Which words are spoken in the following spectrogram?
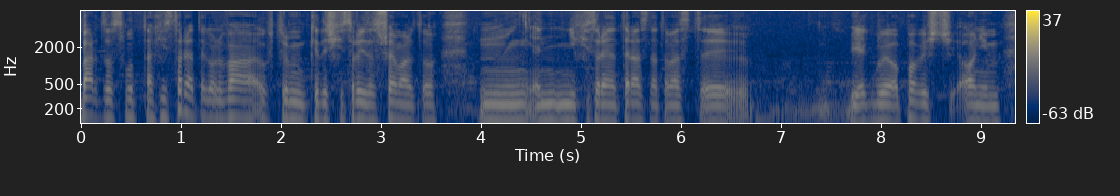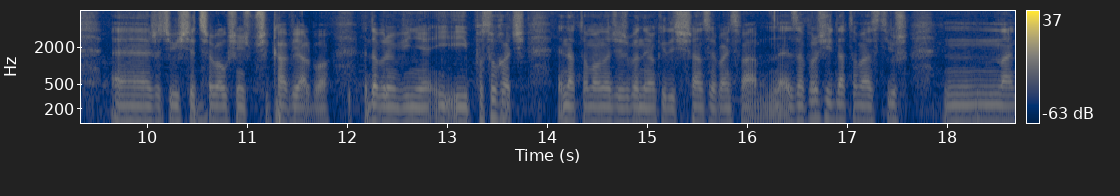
bardzo smutna historia tego lwa, o którym kiedyś historię zasłyszałem, ale to mm, nie historia teraz, natomiast e, jakby opowieść o nim e, rzeczywiście trzeba usiąść przy kawie albo dobrym winie i, i posłuchać. Na to mam nadzieję, że będę miał kiedyś szansę Państwa e, zaprosić. Natomiast już mm, na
